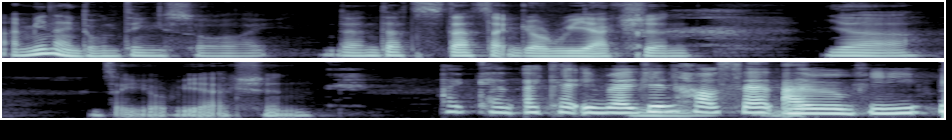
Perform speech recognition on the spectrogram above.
I mean, I don't think so. Like, then that's that's like your reaction. Yeah, it's like your reaction. I can I can imagine Mm. how sad I will be.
